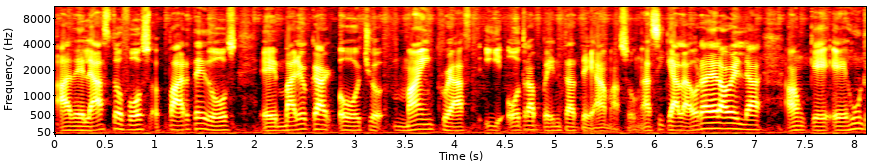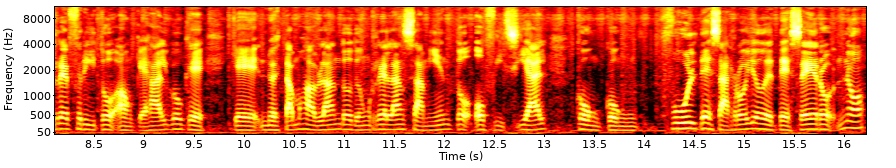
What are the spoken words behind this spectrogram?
a The Last of Us Parte 2, eh, Mario Kart 8, Minecraft y otras ventas de Amazon. Así que a la hora de la verdad, aunque es un refrito, aunque es algo que, que no estamos hablando de un relanzamiento oficial con, con full desarrollo desde cero, no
